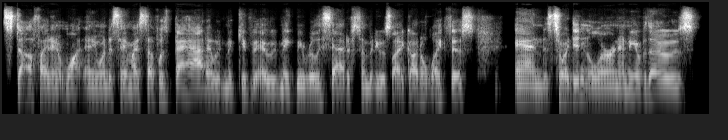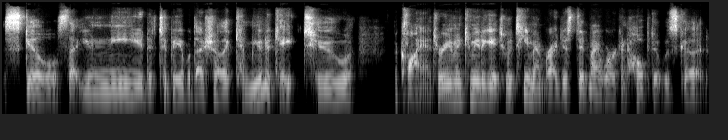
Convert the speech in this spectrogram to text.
stuff. I didn't want anyone to say my stuff was bad. I would make it would make me really sad if somebody was like, I don't like this. And so I didn't learn any of those skills that you need to be able to actually like communicate to a client or even communicate to a team member. I just did my work and hoped it was good.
